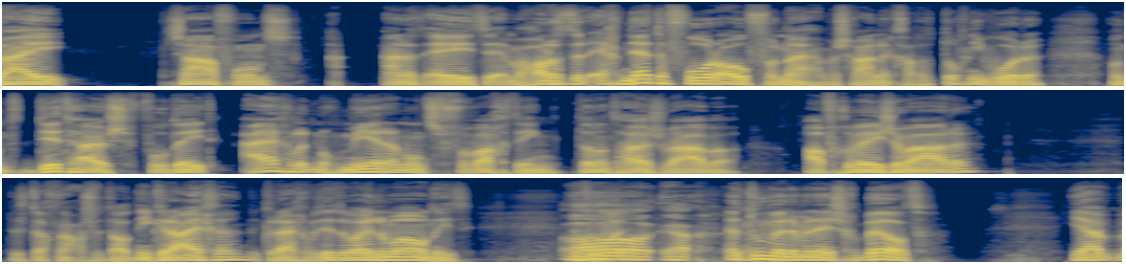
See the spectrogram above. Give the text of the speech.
wij, s'avonds aan het eten, en we hadden het er echt net ervoor over van, nou ja, waarschijnlijk gaat het toch niet worden. Want dit huis voldeed eigenlijk nog meer aan onze verwachting dan het huis waar we afgewezen waren. Dus ik dacht, nou, als we dat niet krijgen, dan krijgen we dit al helemaal niet. Oh, ja. En toen werden we ineens gebeld. Ja,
